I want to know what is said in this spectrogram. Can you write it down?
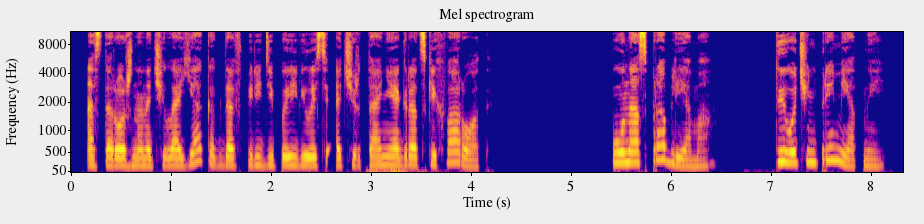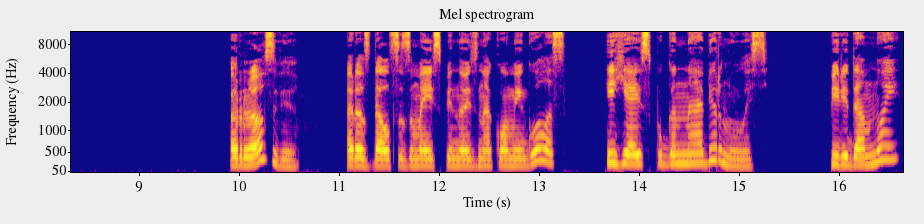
— осторожно начала я, когда впереди появилось очертание городских ворот. «У нас проблема. Ты очень приметный». «Разве?» — раздался за моей спиной знакомый голос, и я испуганно обернулась. Передо мной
